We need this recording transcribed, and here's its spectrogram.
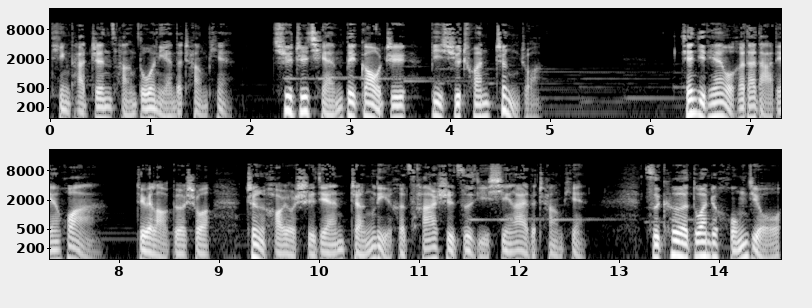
听他珍藏多年的唱片。去之前被告知必须穿正装。前几天我和他打电话，这位老哥说正好有时间整理和擦拭自己心爱的唱片，此刻端着红酒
